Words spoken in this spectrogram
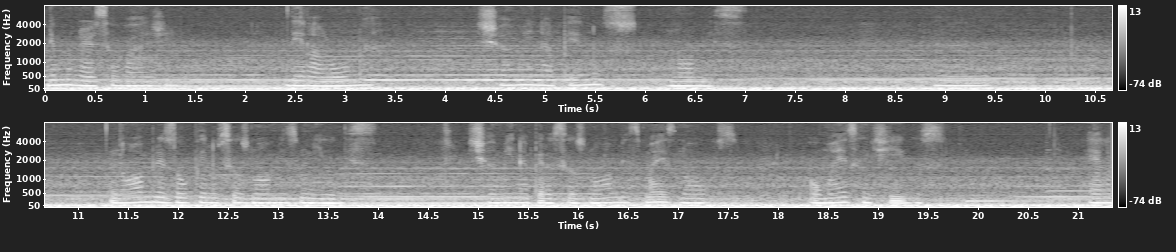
de mulher selvagem, de la loba. Chame-na pelos nomes. Hum, nobres ou pelos seus nomes humildes. Chame-na pelos seus nomes mais novos ou mais antigos. Ela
